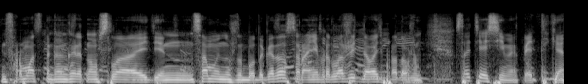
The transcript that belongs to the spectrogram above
информации на конкретном слайде, самое нужно было догадаться, ранее предложить, давайте продолжим. Статья 7, опять-таки.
